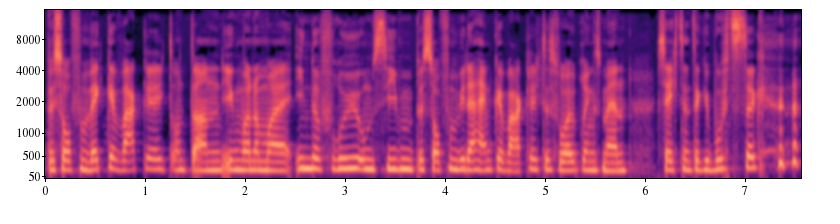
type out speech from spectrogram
besoffen weggewackelt und dann irgendwann einmal in der Früh um sieben besoffen wieder heimgewackelt. Das war übrigens mein 16. Geburtstag.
